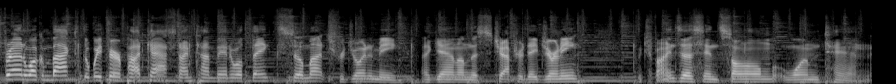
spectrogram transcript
friend. Welcome back to the Wayfarer Podcast. I'm Tom Vanderwell. Thanks so much for joining me again on this chapter day journey, which finds us in Psalm 110.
